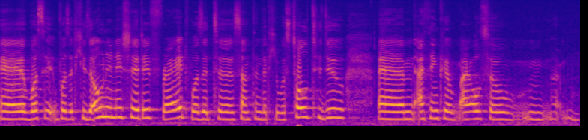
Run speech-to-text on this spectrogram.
Uh, was it was it his own initiative, right? Was it uh, something that he was told to do? Um, I think uh, I also um,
